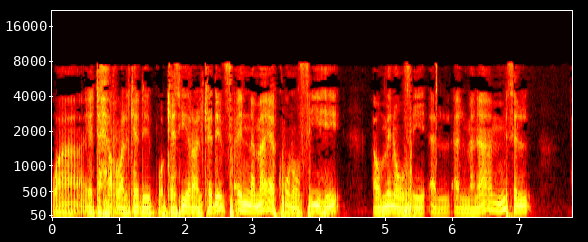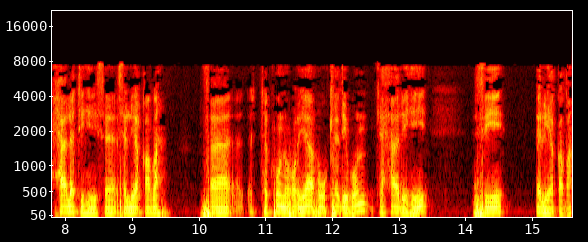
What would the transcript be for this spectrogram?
ويتحرى الكذب وكثير الكذب فإن ما يكون فيه أو منه في المنام مثل حالته في اليقظة. فتكون رؤياه كذب كحاله في اليقظة.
